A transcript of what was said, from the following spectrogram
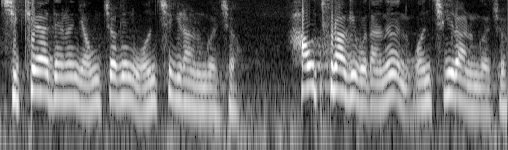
지켜야 되는 영적인 원칙이라는 거죠. how to라기보다는 원칙이라는 거죠.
